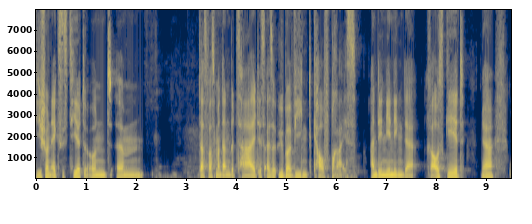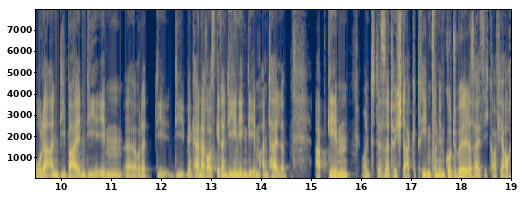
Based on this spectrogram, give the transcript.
die schon existiert und ähm, das, was man dann bezahlt, ist also überwiegend Kaufpreis an denjenigen, der rausgeht, ja, oder an die beiden, die eben, äh, oder die, die, wenn keiner rausgeht, an diejenigen, die eben Anteile abgeben. Und das ist natürlich stark getrieben von dem Goodwill. Das heißt, ich kaufe ja auch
